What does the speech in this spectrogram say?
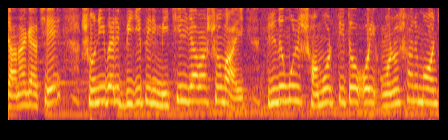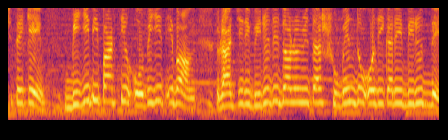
জানা গেছে, শনিবার বিজেপির মিছিল যাওয়ার সময় তৃণমূল সমর্থিত ওই অনশন মঞ্চ থেকে বিজেপি প্রার্থী অভিজিৎ এবং রাজ্যের বিরোধী দলনেতা শুভেন্দু অধিকারীর বিরুদ্ধে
